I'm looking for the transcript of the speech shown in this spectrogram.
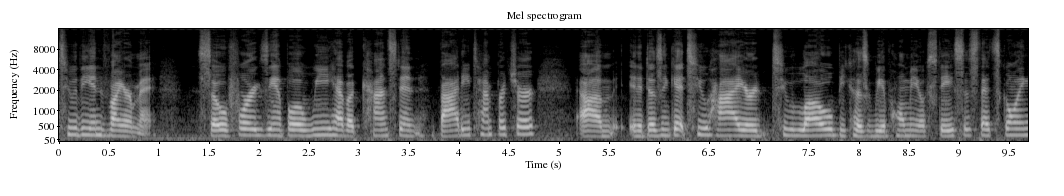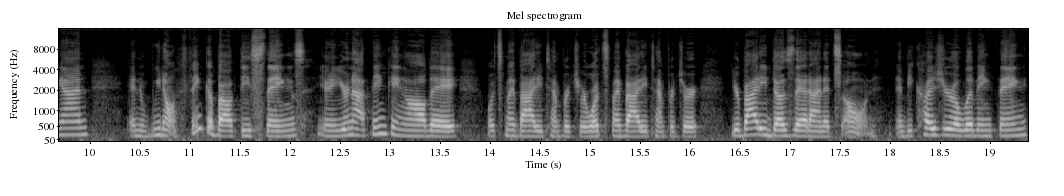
to the environment. So for example, we have a constant body temperature um, and it doesn't get too high or too low because we have homeostasis that's going on and we don't think about these things, you know, you're not thinking all day, what's my body temperature, what's my body temperature. Your body does that on its own. And because you're a living thing,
